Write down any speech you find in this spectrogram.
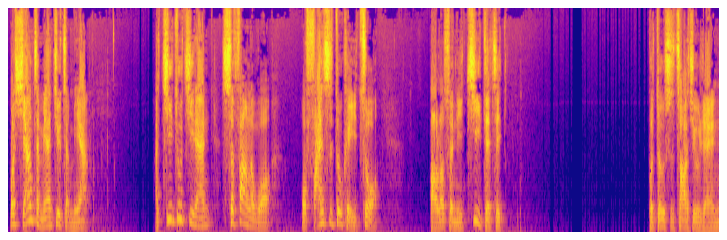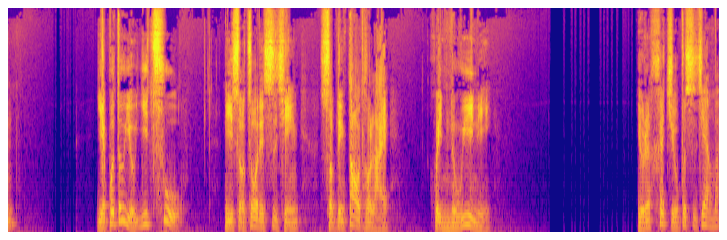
我想怎么样就怎么样。啊，基督既然释放了我，我凡事都可以做。保罗说：“你记得这不都是造就人？”也不都有一处，你所做的事情，说不定到头来会奴役你。有人喝酒不是这样吗？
